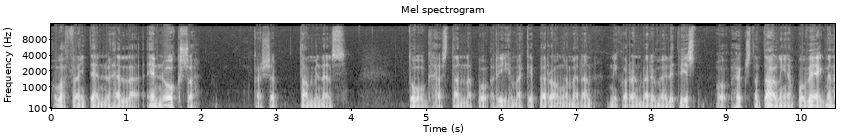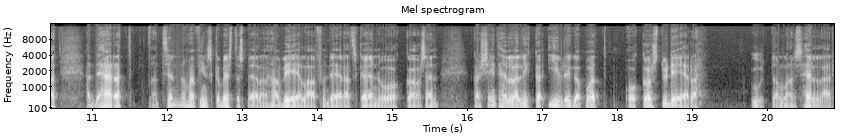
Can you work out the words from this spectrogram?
och varför inte ännu heller, ännu också. Kanske Tamminens tåg har stannat på Riihimäki perrongen medan Niko Rönnberg möjligtvis och högst antagligen på väg. Men att, att det här att, att sen de här finska bästa spelarna har velat och funderat, ska jag nu åka? Och sen kanske inte heller lika ivriga på att åka och studera utomlands heller.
